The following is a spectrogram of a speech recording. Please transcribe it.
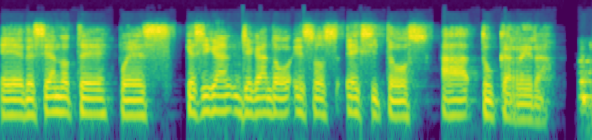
eh, deseándote pues que sigan llegando esos éxitos a tu carrera. Ok,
